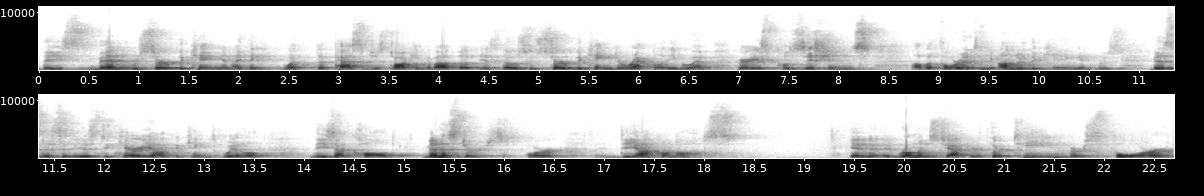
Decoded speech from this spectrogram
these men who serve the king, and I think what the passage is talking about uh, is those who serve the king directly, who have various positions of authority under the king, and whose business it is to carry out the king's will. These are called ministers or diakonos. In Romans chapter 13, verse 4,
